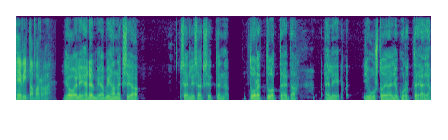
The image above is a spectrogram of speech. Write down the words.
hevitavaraa? Joo, eli hedelmiä ja vihanneksia, sen lisäksi sitten tuoretuotteita, eli juustoja, jogurtteja ja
